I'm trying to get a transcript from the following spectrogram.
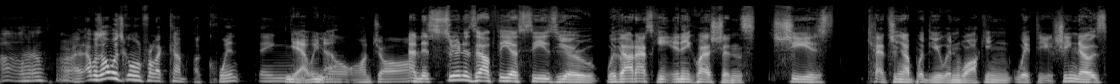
well, all right, I was always going for like a, a Quint thing. Yeah, we you know. on Jaw. And as soon as Althea sees you, without asking any questions, she is catching up with you and walking with you. She knows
